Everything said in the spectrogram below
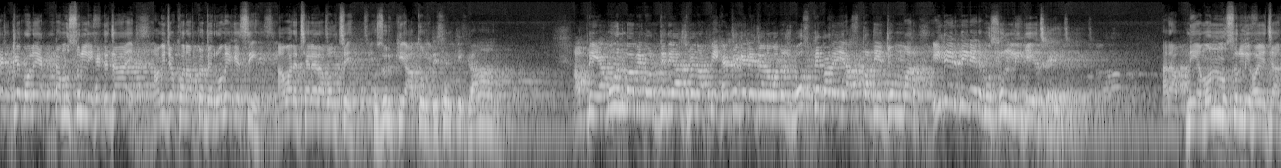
দেখলে বলে, একটা মুসল্লি হেঁটে যায়। আমি যখন আপনাদের রোমে গেছি, আমার ছেলেরা বলছে, হুজুর, কি আতর দিছেন, কি গ্রাম? আপনি এমন ভাবে মসজিদে আসবেন, আপনি হেঁটে গেলে যেন মানুষ বুঝতে পারে, এই রাস্তা দিয়ে জুম্মার ঈদের দিনের মুসল্লি গিয়েছে। আর আপনি এমন মুসল্লি হয়ে যান,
